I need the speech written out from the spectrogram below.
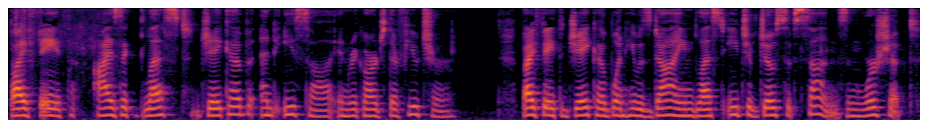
By faith, Isaac blessed Jacob and Esau in regard to their future. By faith, Jacob, when he was dying, blessed each of Joseph's sons and worshipped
